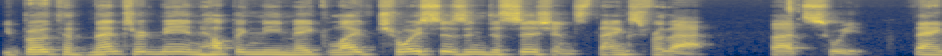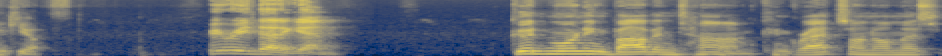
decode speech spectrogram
You both have mentored me in helping me make life choices and decisions. Thanks for that. That's sweet. Thank you. Reread that again. Good morning, Bob and Tom. Congrats on almost.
